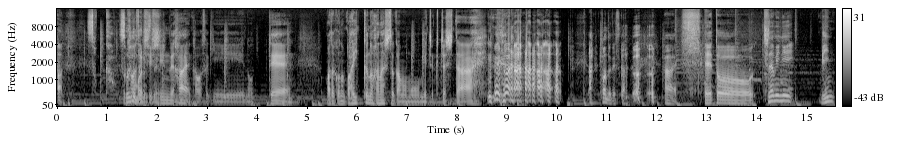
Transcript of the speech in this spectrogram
あ、そっか。そういうのもあるんですね。出身で、はい、川崎乗って、またこのバイクの話とかももうめちゃくちゃしたい。あ、今度ですか。はい。えっ、ー、とちなみにヴィン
